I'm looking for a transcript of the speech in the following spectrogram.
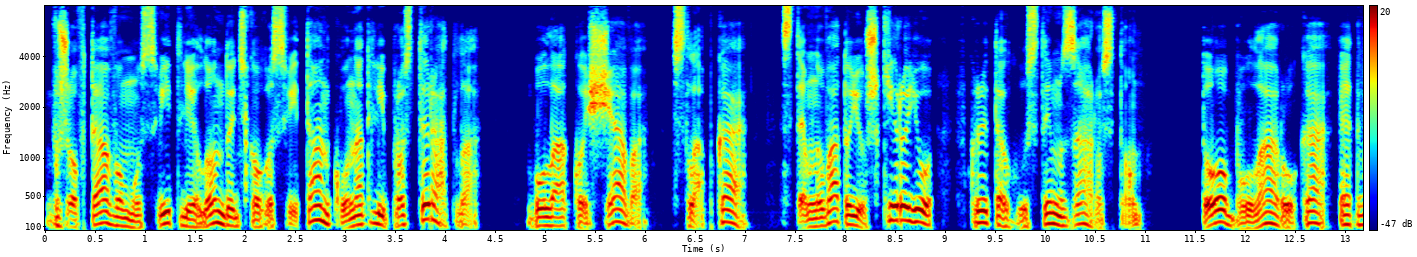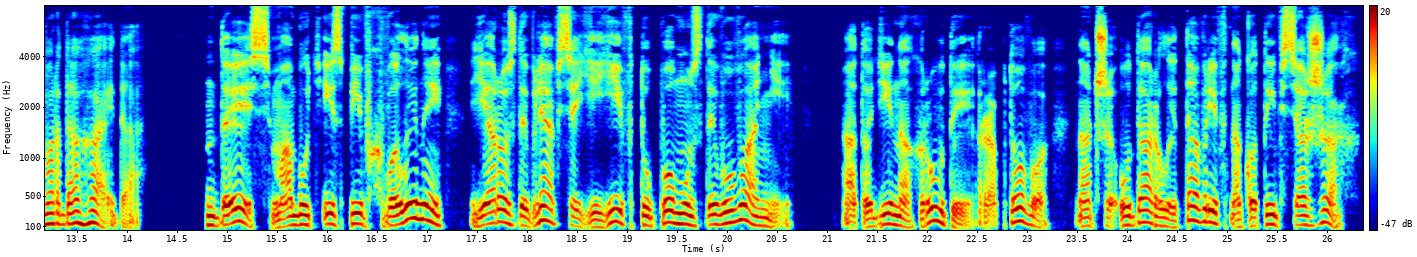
в жовтавому світлі лондонського світанку на тлі простиратла, була кощава, слабка, з темнуватою шкірою, вкрита густим заростом. То була рука Едварда Гайда. Десь, мабуть, із півхвилини я роздивлявся її в тупому здивуванні, а тоді на груди раптово, наче удар литаврів, накотився жах.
